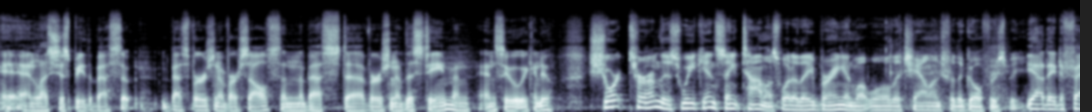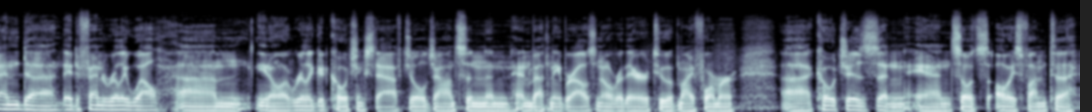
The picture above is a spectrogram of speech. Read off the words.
and let's just be the best best version of ourselves and the best uh, version of this team, and and see what we can do. Short term this weekend, St. Thomas, what do they bring, and what will the challenge for the Gophers be? Yeah, they defend. Uh, they defend really well. Um, you know, a really good coaching staff. Joel Johnson and, and Bethany Brausen over there, two of my former uh, coaches, and and so it's always fun to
